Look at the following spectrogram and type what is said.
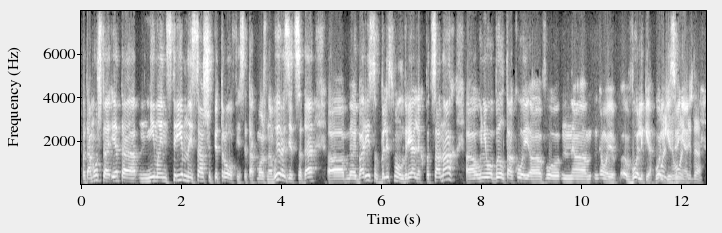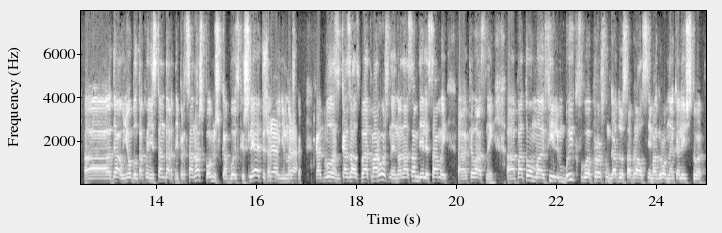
потому что это не мейнстримный Саша Петров, если так можно выразиться, да. Э, Борисов блеснул в реальных пацанах, у него был такой, в, ой, в Ольге, в Ольге, извиняюсь. Ольге, да. да, у него был такой нестандартный персонаж, помнишь, в ковбойской шляпе, шляпе такой немножко, да. казалось бы, отмороженный, но на самом деле самый классный. А потом фильм «Бык» в прошлом году собрал с ним огромное количество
